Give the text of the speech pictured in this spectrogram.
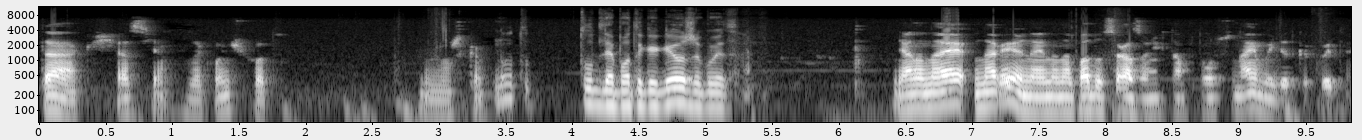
Так, сейчас я закончу ход. Немножко. Ну, тут, тут для бота ГГ уже будет. Я на, на, на Рею, наверное, нападу сразу у них там, потому что найм идет какой-то.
